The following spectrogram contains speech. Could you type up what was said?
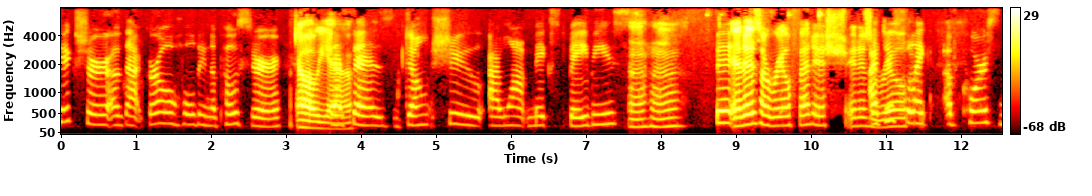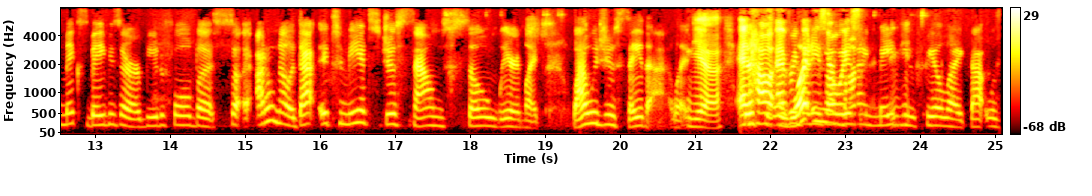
picture of that girl holding the poster oh yeah that says "Don't shoot, I want mixed babies." Mm-hmm. But it is a real fetish it is a I real just like, of course, mixed babies are beautiful, but so, I don't know that it to me. It just sounds so weird. Like, why would you say that? Like, yeah and how like, what everybody's in your always mind made you feel like that was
